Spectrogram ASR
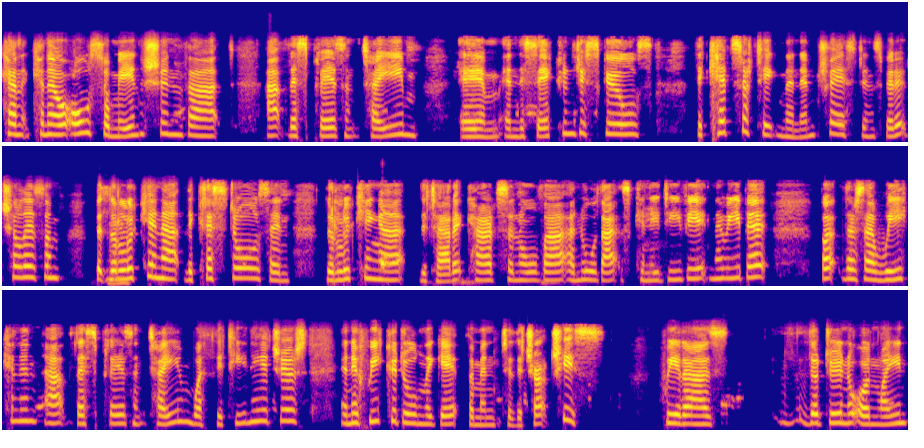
can, can I also mention that at this present time, um, in the secondary schools, the kids are taking an interest in spiritualism, but they're mm. looking at the crystals and they're looking at the tarot cards and all that. I know that's kind of deviating a wee bit, but there's awakening at this present time with the teenagers. And if we could only get them into the churches, whereas they're doing it online,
